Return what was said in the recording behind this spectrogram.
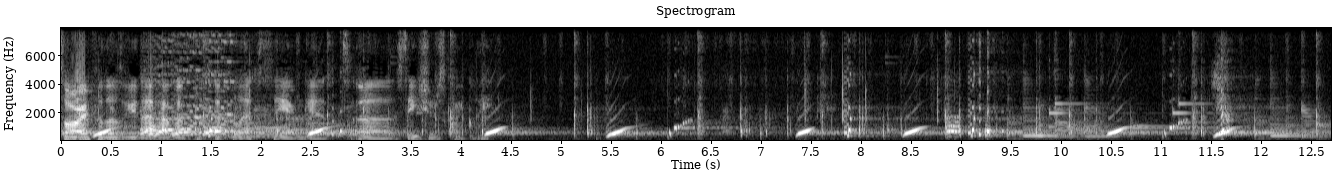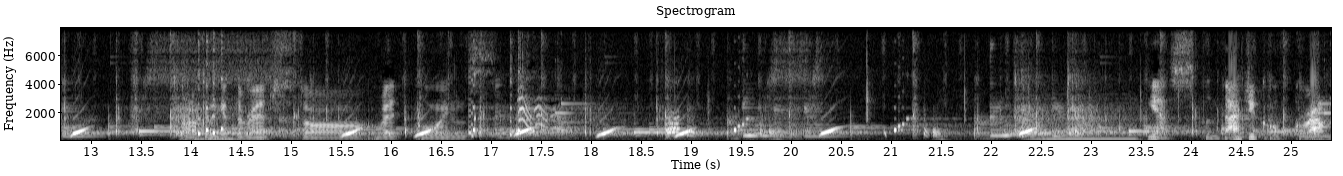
sorry for those of you that have ep epilepsy and get uh, seizures quickly. I'm not gonna get the red star, red coins. Yes, the magic of ground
